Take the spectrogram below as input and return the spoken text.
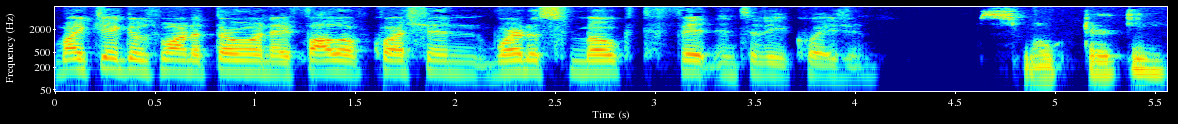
Mike Jacobs wanted to throw in a follow up question: Where does smoked fit into the equation? Smoked turkey.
